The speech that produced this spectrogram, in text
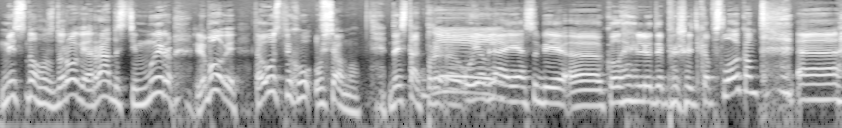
міцного здоров'я, радості, миру, любові та успіху у всьому. Десь так Єй! уявляю я собі, е, коли люди пишуть капслоком. Е,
